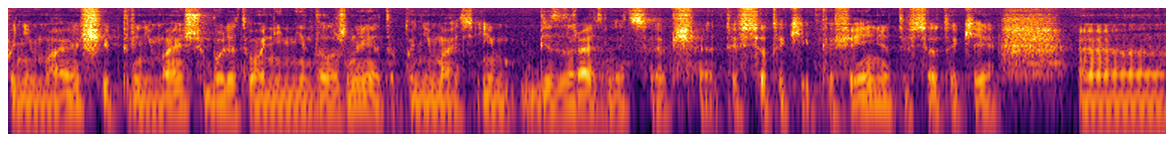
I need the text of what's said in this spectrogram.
понимающие, принимающие. Более того, они не должны это понимать. Им без разницы вообще. Ты все-таки кофейня, ты все-таки э,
